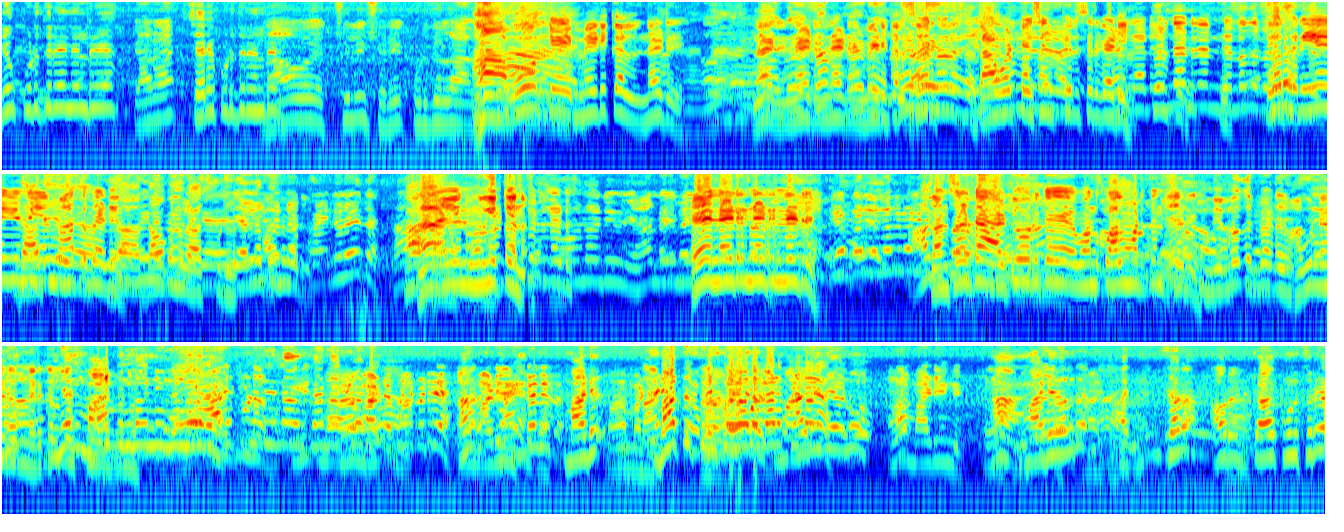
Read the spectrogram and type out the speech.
ನೀವು ಕುಡಿದ್ರೇನಿಲ್ರಿ? ಸರಿ ಕುಡಿದ್ರೇನಿಲ್ರಿ? ನಾವು ಆಕ್ಚುಲಿ ಸರಿ ಕುಡ್ದಿಲ್ಲ. ಹಾ ಓಕೆ ಮೆಡಿಕಲ್ ನಡ್ರಿ. ನಡ್ರಿ ನಡ್ರಿ ನಡ್ರಿ ಮೆಡಿಕಲ್ ಸರ್ ದಾವಟ್ ಸ್ಟೇಷನ್ ತಿರ್ಸ್ರಿ ಗಾಡಿ. ಸರ್ ಏನು ಏನು ಏನ್ ಮಾತು ಬೇಡ. ದವಾಖಾನೆ ಹಾಸ್ಪಿಟಲ್ ಹಾ ಏನು ಮುಗಿತೇನು. ಏ ನಡ್ರಿ ನಡ್ರಿ ನಡ್ರಿ. ಕನ್ಸಲ್ಟ್ ಆರ್ ಟಿ ಅವ್ರಿಗೆ ಒಂದು ಕಾಲ್ ಮಾಡ್ತೀನಿ ಸರ್. ನಿಲ್ಲೋದು ಬೇಡ ಹೂ ಮೆಡಿಕಲ್ ಟೆಸ್ಟ್ ಮಾಡಿ ಸರ್ ಅವ್ರಿಗೆ ಕೆಳಗೆ ಕುಣಿಸ್ರಿ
